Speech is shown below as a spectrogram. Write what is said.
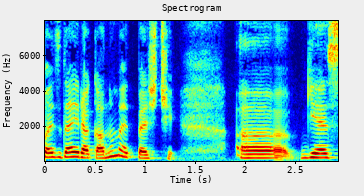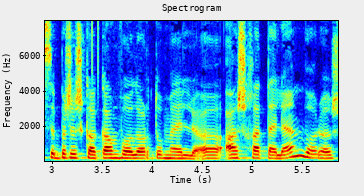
բայց դա իրականում այդպես չի։ Ես բժշկական ոլորտում էլ աշխատել եմ որոշ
